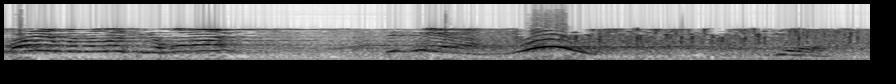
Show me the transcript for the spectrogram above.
朋友们能够喜欢，谢谢，谢谢。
